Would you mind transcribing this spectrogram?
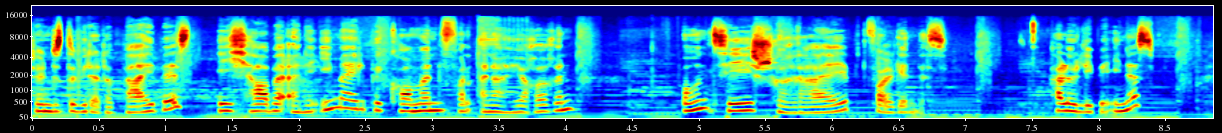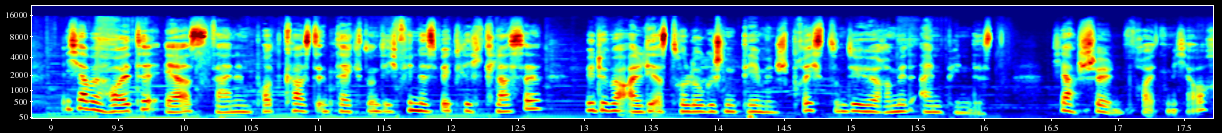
Schön, dass du wieder dabei bist. Ich habe eine E-Mail bekommen von einer Hörerin und sie schreibt folgendes. Hallo liebe Ines, ich habe heute erst deinen Podcast entdeckt und ich finde es wirklich klasse, wie du über all die astrologischen Themen sprichst und die Hörer mit einbindest. Ja, schön, freut mich auch.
